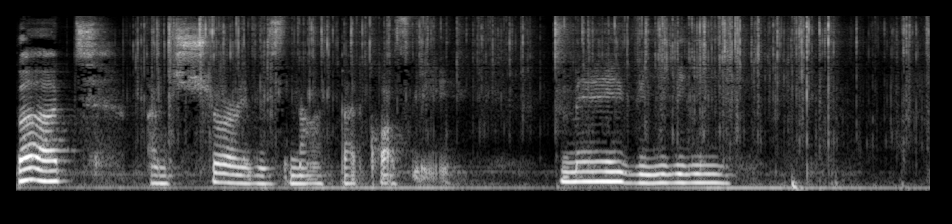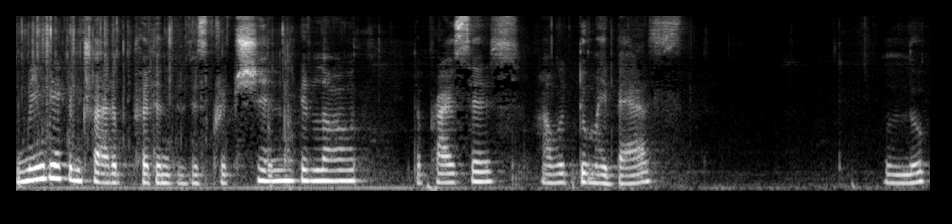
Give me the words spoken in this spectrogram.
but I'm sure it was not that costly maybe. Maybe I can try to put in the description below the prices. I will do my best. Look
